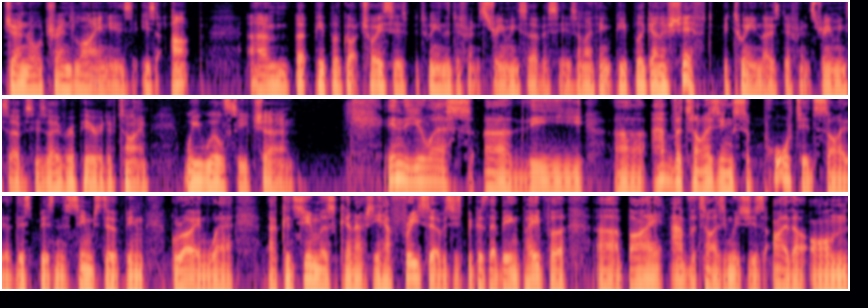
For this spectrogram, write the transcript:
general trend line is is up. Um, but people have got choices between the different streaming services, and I think people are going to shift between those different streaming services over a period of time. We will see churn. In the US, uh, the uh, advertising supported side of this business seems to have been growing where uh, consumers can actually have free services because they're being paid for uh, by advertising, which is either on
